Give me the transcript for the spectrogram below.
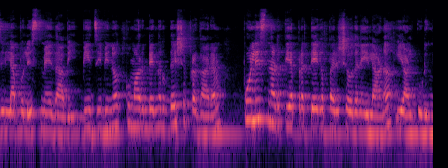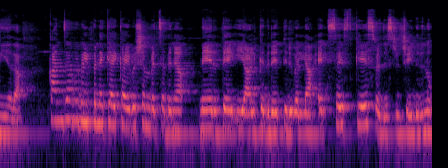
ജില്ലാ പോലീസ് മേധാവി ബി ജി വിനോദ് കുമാറിന്റെ നിർദ്ദേശപ്രകാരം പോലീസ് നടത്തിയ പ്രത്യേക പരിശോധനയിലാണ് ഇയാൾ കുടുങ്ങിയത്. കഞ്ചാവ് വിൽപ്പനയ്ക്കായി കൈവശം വെച്ചതിന് നേരത്തെ ഇയാൾക്കെതിരെ തിരുവല്ല എക്സൈസ് കേസ് രജിസ്റ്റർ ചെയ്തിരുന്നു.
